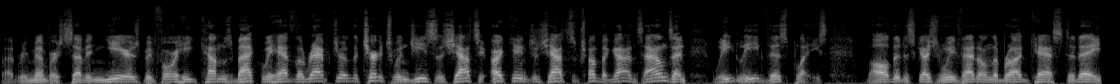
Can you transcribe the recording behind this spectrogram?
But remember, seven years before he comes back, we have the rapture of the church when Jesus shouts, the archangel shouts, the trumpet God sounds, and we leave this place. With all the discussion we've had on the broadcast today,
